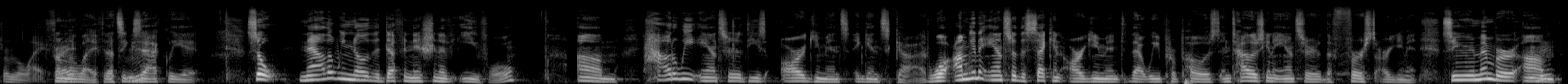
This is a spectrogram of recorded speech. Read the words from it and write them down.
from the life. from right? the life. That's exactly it. So now that we know the definition of evil, um, how do we answer these arguments against God? Well, I'm going to answer the second argument that we proposed, and Tyler's going to answer the first argument. So you remember um,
